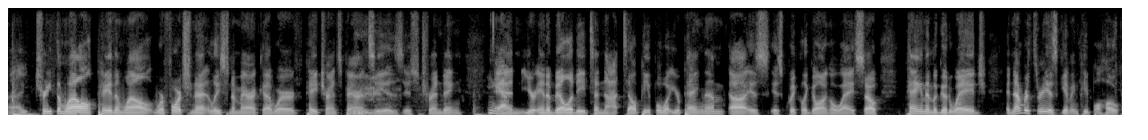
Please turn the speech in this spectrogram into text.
Uh, treat them well pay them well. We're fortunate at least in america where pay transparency is is trending Yeah. and your inability to not tell people what you're paying them uh, is is quickly going away. So paying them a good wage and number three is giving people hope.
